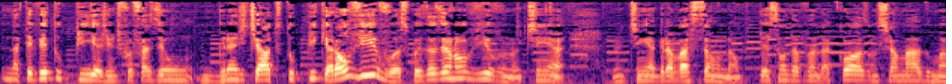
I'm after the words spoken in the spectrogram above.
Na TV Tupi, a gente foi fazer um, um grande teatro Tupi, que era ao vivo, as coisas eram ao vivo, não tinha, não tinha gravação, não. Direção da Wanda Cosmos, chamado Uma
